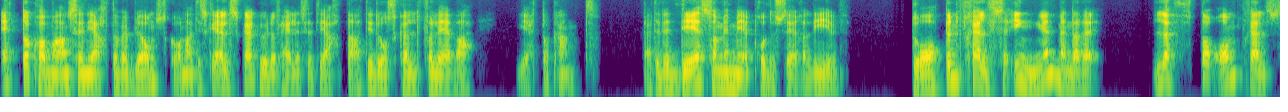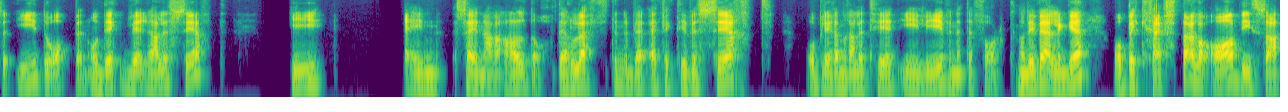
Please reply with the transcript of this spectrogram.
etterkommerne sine hjerter vil bli omskårne, at de skal elske Gud av hele sitt hjerte, at de da skal få leve i etterkant. At det er det som er med å produsere liv. Dåpen frelser ingen, men det er løfter om frelse i dåpen, og det blir realisert i en senere alder, der løftene blir effektivisert og blir en realitet i livene til folk. Når de velger å bekrefte eller avvise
